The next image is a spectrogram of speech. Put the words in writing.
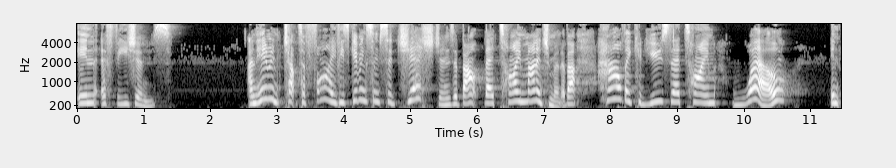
in Ephesians. And here in chapter 5, he's giving some suggestions about their time management, about how they could use their time well in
